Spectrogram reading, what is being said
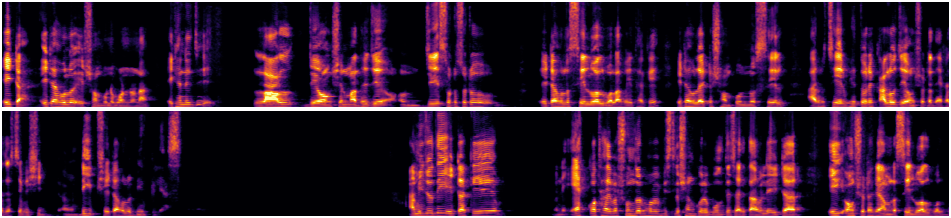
এইটা, এটা হলো এর সম্পূর্ণ বর্ণনা। এখানে যে লাল যে অংশের মাঝে যে যে ছোট ছোট, এটা হলো সেল ওয়াল বলা হয়ে থাকে। এটা হলো একটা সম্পূর্ণ সেল আর হচ্ছে এর ভেতরে কালো যে অংশটা দেখা যাচ্ছে বেশি ডিপ সেটা হলো নিউক্লিয়াস আমি যদি এটাকে মানে এক কথায় বা সুন্দরভাবে বিশ্লেষণ করে বলতে চাই, তাহলে এটার এই অংশটাকে আমরা সেল ওয়াল বলব।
